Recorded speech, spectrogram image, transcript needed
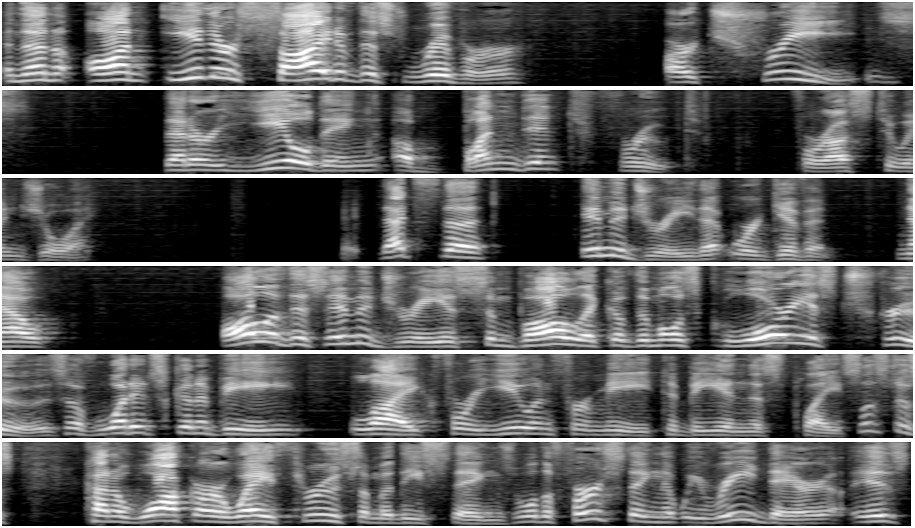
And then on either side of this river are trees that are yielding abundant fruit for us to enjoy. Okay, that's the imagery that we're given. Now, all of this imagery is symbolic of the most glorious truths of what it's going to be like for you and for me to be in this place. Let's just kind of walk our way through some of these things. Well, the first thing that we read there is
